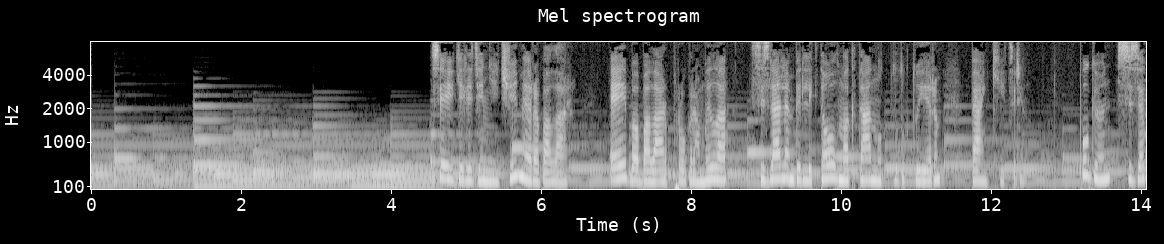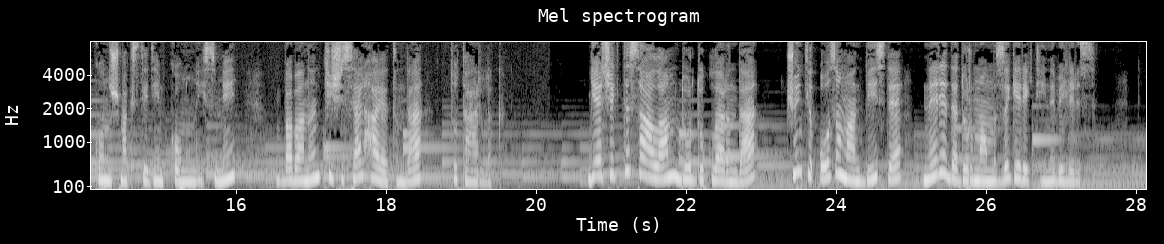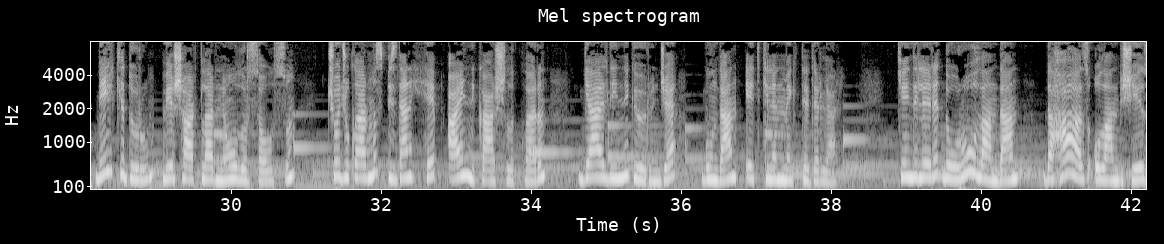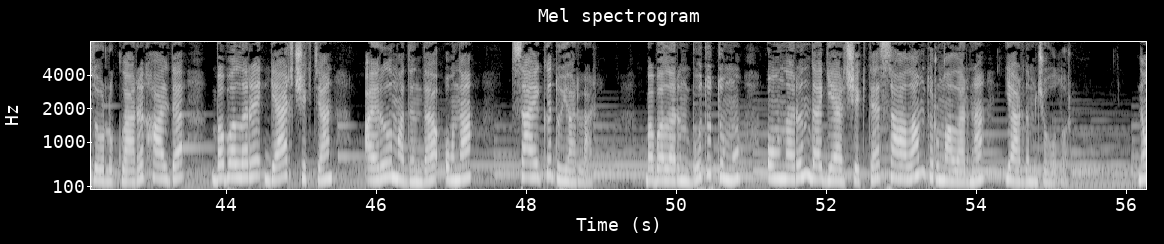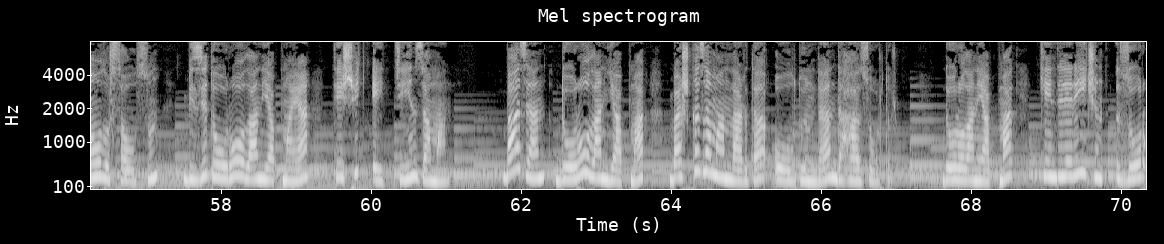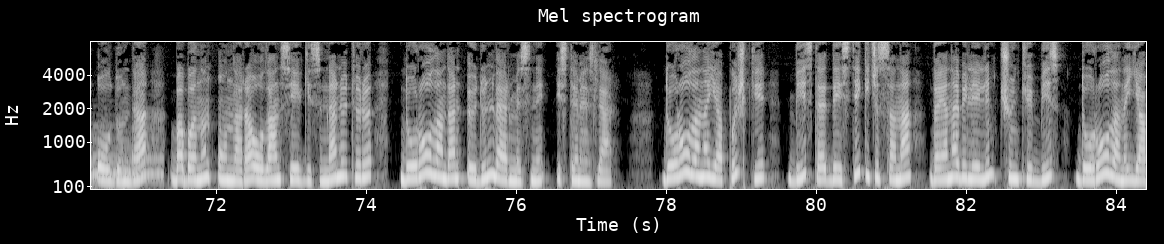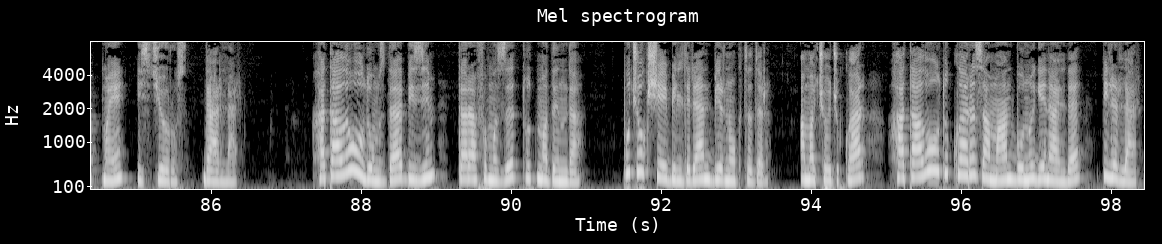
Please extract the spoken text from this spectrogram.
Sevgili dinleyici merhabalar. Ey Babalar programıyla sizlerle birlikte olmaktan mutluluk duyarım. Ben Ketrin. Bugün size konuşmak istediğim konunun ismi babanın kişisel hayatında tutarlılık. Gerçekte sağlam durduklarında çünkü o zaman biz de nerede durmamızı gerektiğini biliriz. Belki durum ve şartlar ne olursa olsun çocuklarımız bizden hep aynı karşılıkların geldiğini görünce bundan etkilenmektedirler. Kendileri doğru olandan daha az olan bir şeye zorlukları halde babaları gerçekten ayrılmadığında ona saygı duyarlar. Babaların bu tutumu onların da gerçekte sağlam durmalarına yardımcı olur. Ne olursa olsun bizi doğru olan yapmaya teşvik ettiğin zaman bazen doğru olan yapmak başka zamanlarda olduğundan daha zordur. Doğru olan yapmak kendileri için zor olduğunda babanın onlara olan sevgisinden ötürü doğru olandan ödün vermesini istemezler. Doğru olana yapış ki biz de destek için sana dayanabilelim çünkü biz doğru olanı yapmayı istiyoruz derler. Hatalı olduğumuzda bizim tarafımızı tutmadığında bu çok şey bildiren bir noktadır. Ama çocuklar hatalı oldukları zaman bunu genelde bilirler.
